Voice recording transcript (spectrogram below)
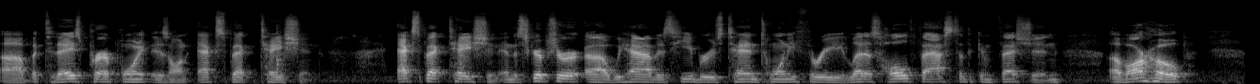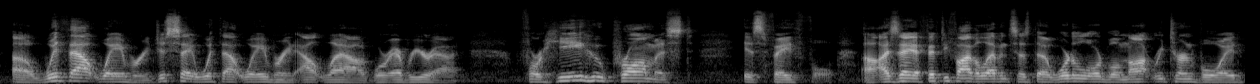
Uh, but today's prayer point is on expectation. Expectation, and the scripture uh, we have is Hebrews 10 23. Let us hold fast to the confession of our hope uh, without wavering. Just say without wavering out loud wherever you're at. For he who promised is faithful. Uh, Isaiah 55 11 says, The word of the Lord will not return void,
